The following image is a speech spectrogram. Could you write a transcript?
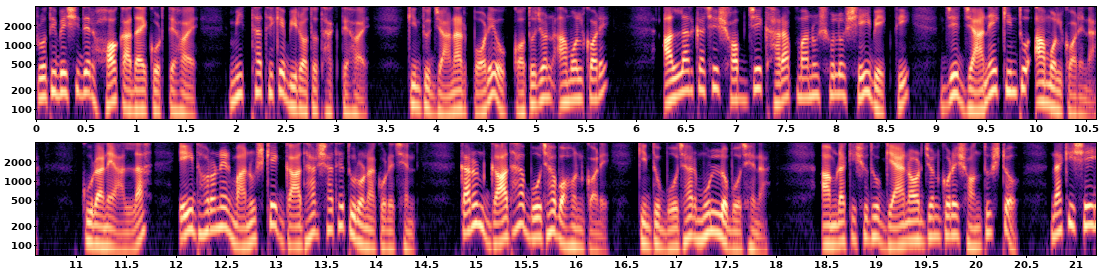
প্রতিবেশীদের হক আদায় করতে হয়, মিথ্যা থেকে বিরত থাকতে হয়। কিন্তু জানার পরেও কতজন আমল করে? আল্লাহর কাছে সবচেয়ে খারাপ মানুষ হল সেই ব্যক্তি যে জানে কিন্তু আমল করে না। কুরআনে আল্লাহ এই ধরনের মানুষকে গাধার সাথে তুলনা করেছেন, কারণ গাধা বোঝা বহন করে, কিন্তু বোঝার মূল্য বোঝে না। আমরা কি শুধু জ্ঞান অর্জন করে সন্তুষ্ট, নাকি সেই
